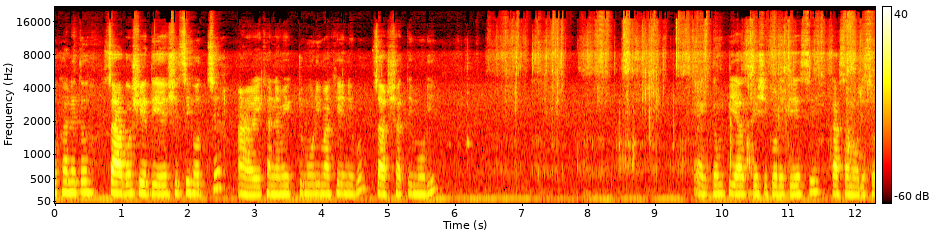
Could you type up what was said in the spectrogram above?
ওখানে তো চা বসিয়ে দিয়ে এসেছি হচ্ছে। আর এখানে আমি একটু মুড়ি মাখিয়ে নেব, চার সাথে মুড়ি। একদম পেঁয়াজ বেশি করে দিয়েছি, কাঁচামরিচও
